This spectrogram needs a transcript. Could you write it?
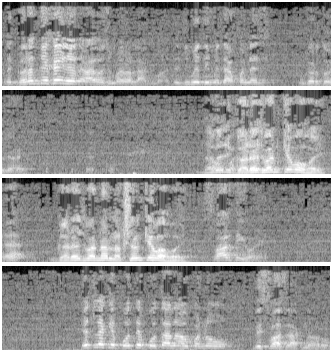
એટલે ગરજ દેખાય ને આવ્યો છે મારા લાગમાં. તો ધીમે ધીમે તો આપણને જ ગરતો જાય. દાદાજી ગરજવાન કેવો હોય? હે? ગરજવાનના લક્ષણ કેવા હોય? સ્વાર્થી હોય. એટલે કે પોતે પોતાના ઉપરનો વિશ્વાસ રાખનારો.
